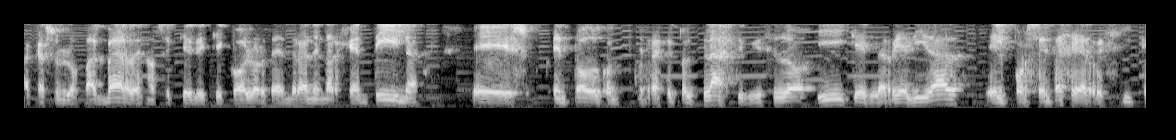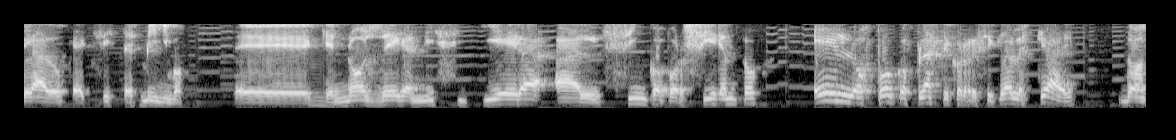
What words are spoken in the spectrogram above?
acá son los back verdes, no sé qué, de qué color tendrán en Argentina, eh, en todo con, con respecto al plástico y que la realidad, el porcentaje de reciclado que existe es mínimo, eh, Mm. que no llega ni siquiera al 5% en los pocos plásticos reciclables que hay don-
